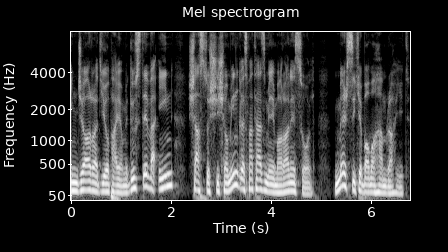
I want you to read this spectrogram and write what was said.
اینجا رادیو پیام دوسته و این 66 امین قسمت از معماران صلح. مرسی که با ما همراهید.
